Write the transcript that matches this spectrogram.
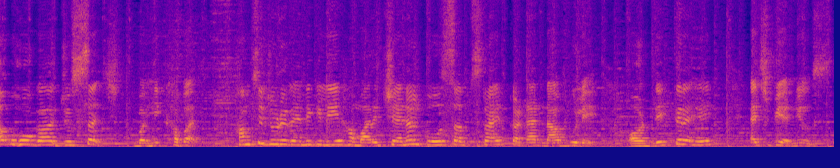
अब होगा जो सच, वही खबर। हमसे जुड़े रहने के लिए हमारे चैनल को सब्सक्राइब करना ना भूले और देखते रहे एच न्यूज़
